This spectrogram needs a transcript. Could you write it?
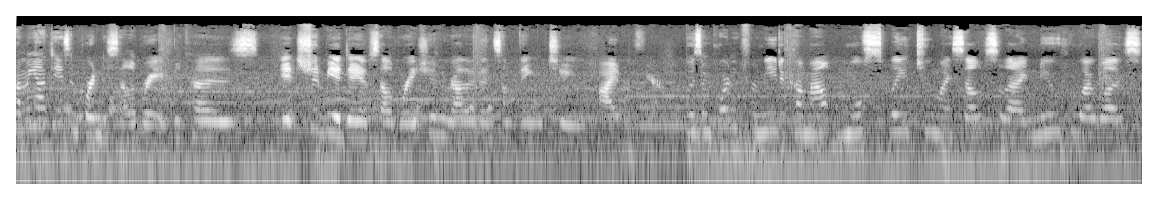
Coming Out Day is important to celebrate because it should be a day of celebration rather than something to hide or fear. It was important for me to come out mostly to myself so that I knew who I was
